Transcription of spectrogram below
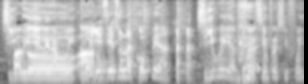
Sí, Cuando- güey, él era muy... ah, Oye, sí es una copia. Sí, güey, al final siempre sí fue.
